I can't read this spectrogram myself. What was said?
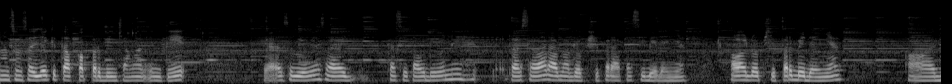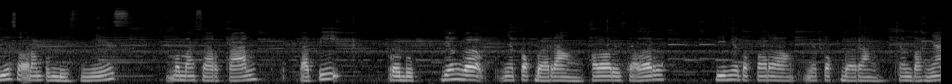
langsung saja kita ke perbincangan inti ya sebelumnya saya kasih tahu dulu nih reseller sama dropshipper apa sih bedanya? Kalau dropshipper bedanya uh, dia seorang pembisnis memasarkan tapi produk dia nggak nyetok barang. Kalau reseller dia nyetok barang nyetok barang. Contohnya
